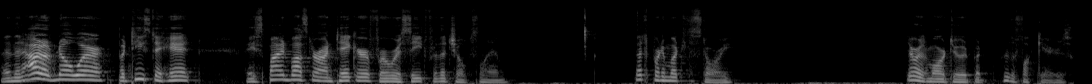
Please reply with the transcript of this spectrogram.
And then out of nowhere, Batista hit a spinebuster on Taker for a receipt for the choke slam. That's pretty much the story. There was more to it, but who the fuck cares?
